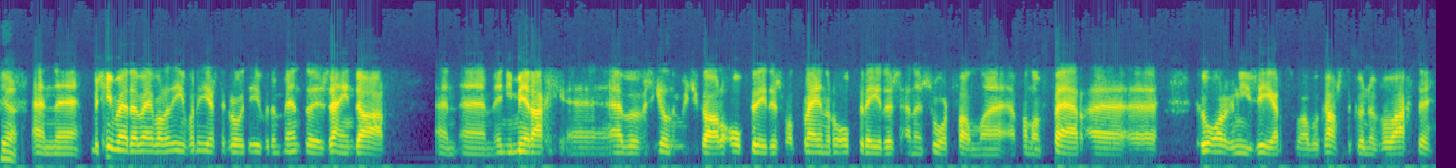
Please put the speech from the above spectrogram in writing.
Ja. En misschien werden wij wel een van de eerste grote evenementen zijn daar. En ehm, in die middag hebben we verschillende muzikale optredens, wat kleinere optredens en een soort van, van een fair georganiseerd waar we gasten kunnen verwachten.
